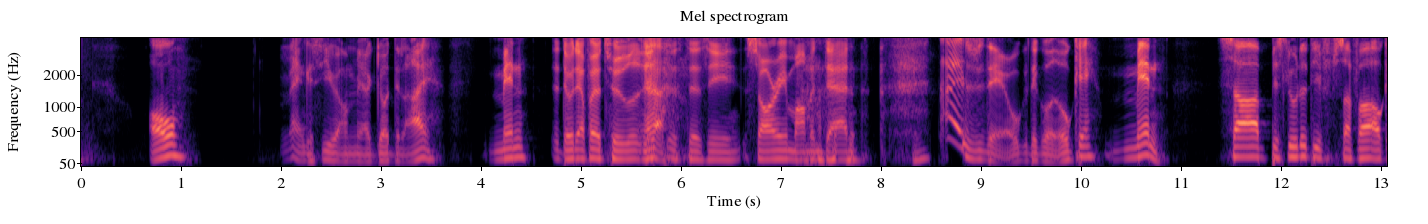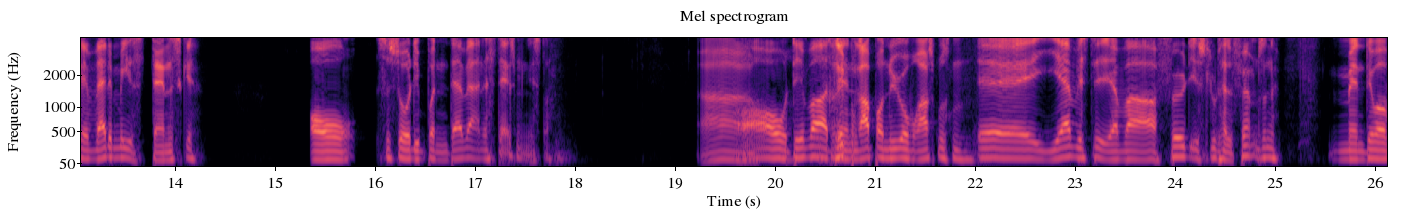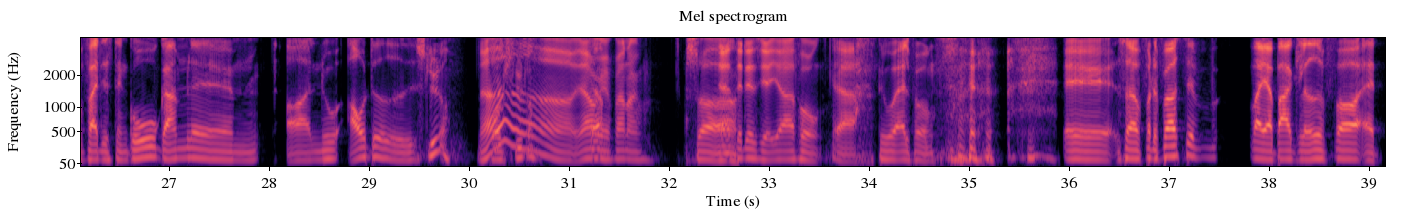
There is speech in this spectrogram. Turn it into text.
Og man kan sige, om jeg har gjort det eller ej, men Det var derfor, jeg tøvede Ja. lidt til at sige, sorry mom and dad. Nej, jeg synes, det er, okay, det er gået okay. Men så besluttede de sig for, okay, hvad er det mest danske? Og så så de på den daværende statsminister. Ah. Og det var Rip, den... Rap og Nyrup Rasmussen. Øh, ja, hvis det, jeg var født i slut 90'erne. Men det var faktisk den gode gamle øh, og nu afdøde Slytter. Ah, Schlüter. ja, okay, Ja. fair nok. Så Ja, det er det, jeg siger. Jeg er for ung. Ja, du er alt for ung. øh, så for det første var jeg bare glad for, at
